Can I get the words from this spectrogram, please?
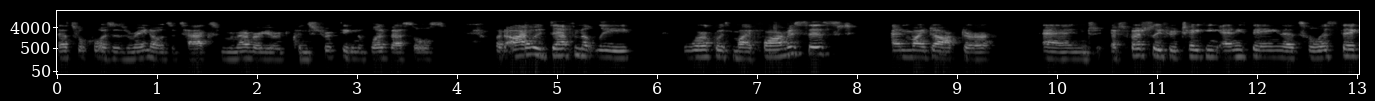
That's what causes Raynaud's attacks. Remember, you're constricting the blood vessels. But I would definitely work with my pharmacist and my doctor. And especially if you're taking anything that's holistic,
